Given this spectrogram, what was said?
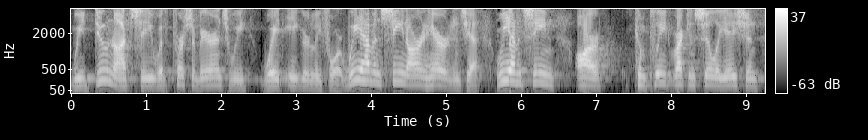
we do not see with perseverance, we wait eagerly for it. We haven't seen our inheritance yet. We haven't seen our complete reconciliation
